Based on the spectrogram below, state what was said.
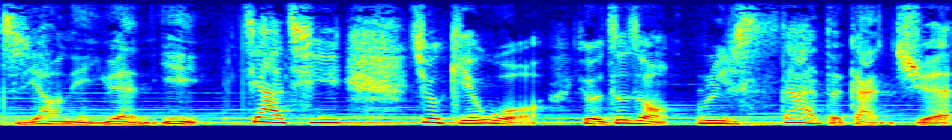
只要你愿意。假期就给我有这种 reset 的感觉。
